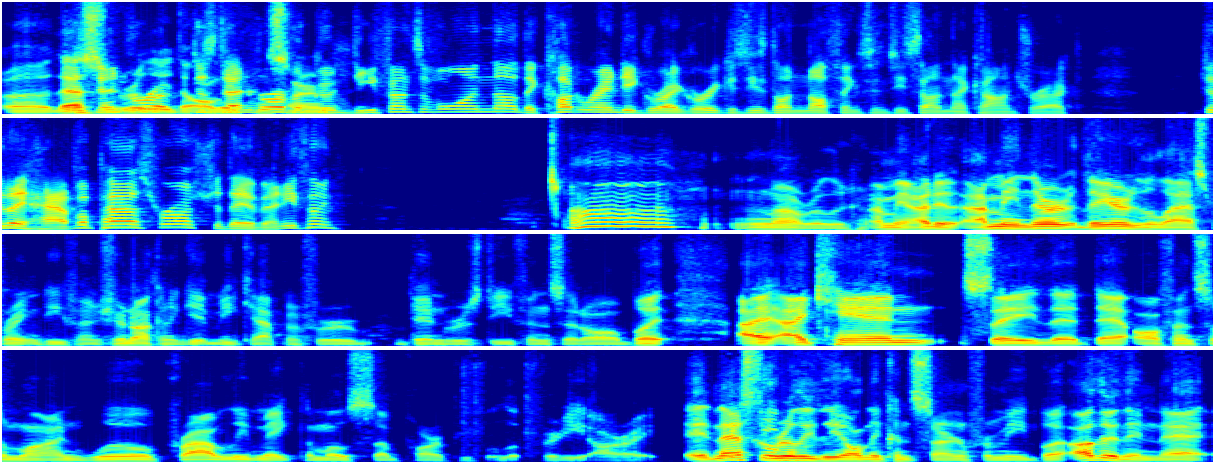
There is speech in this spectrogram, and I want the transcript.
Uh, that's Denver, really the does only Denver concern. have a good defensive line though? They cut Randy Gregory because he's done nothing since he signed that contract. Do they have a pass rush? Do they have anything? Uh, not really. I mean, I did. I mean, they're they're the last ranked defense. You're not going to get me capping for Denver's defense at all. But I, I can say that that offensive line will probably make the most subpar people look pretty all right, and that's really the only concern for me. But other than that,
